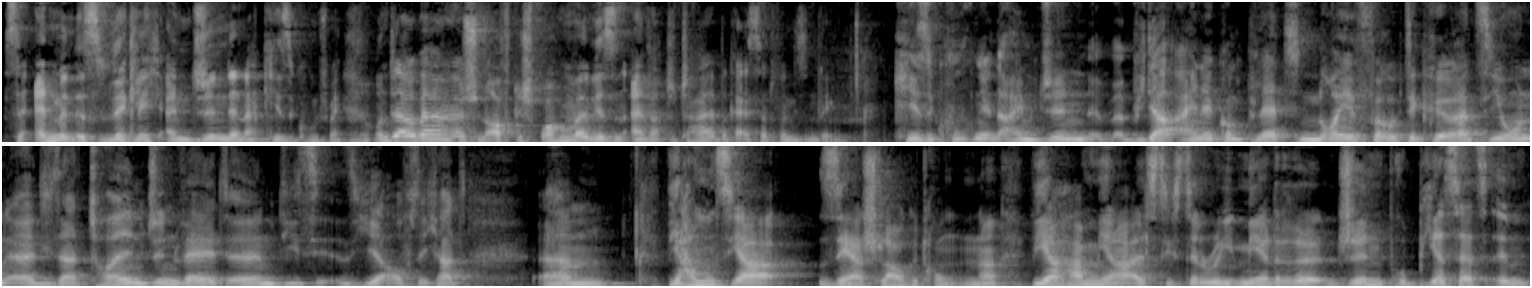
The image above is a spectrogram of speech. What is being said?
Sir Edmund ist wirklich ein Gin, der nach Käsekuchen schmeckt. Und darüber haben wir schon oft gesprochen, weil wir sind einfach total begeistert von diesem Ding. Käsekuchen in einem Gin. Wieder eine komplett neue, verrückte Kreation äh, dieser tollen Gin-Welt, äh, die es hier auf sich hat. Ähm, Wir haben uns ja sehr schlau getrunken. Ne? Wir haben ja als Distillery mehrere Gin-Probiersets im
